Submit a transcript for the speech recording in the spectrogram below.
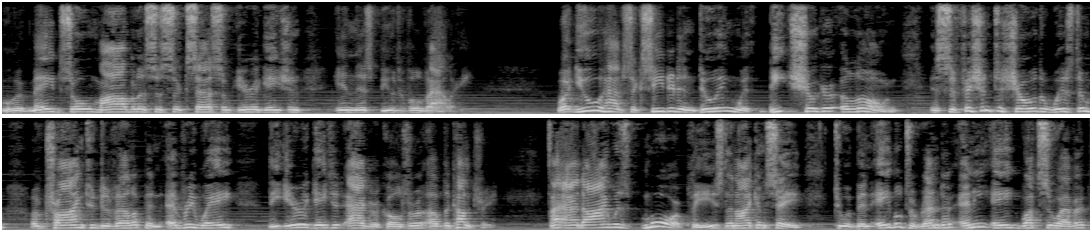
who have made so marvelous a success of irrigation in this beautiful valley. What you have succeeded in doing with beet sugar alone is sufficient to show the wisdom of trying to develop in every way the irrigated agriculture of the country. And I was more pleased than I can say to have been able to render any aid whatsoever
